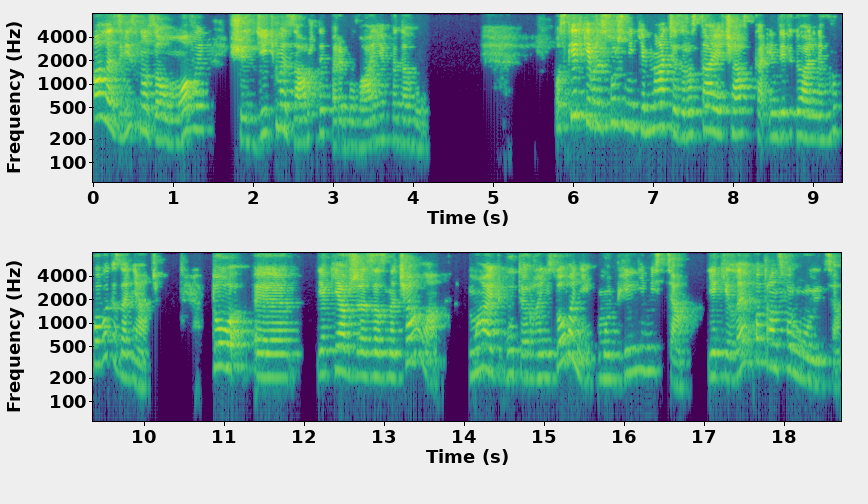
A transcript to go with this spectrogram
але, звісно, за умови, що з дітьми завжди перебуває педагог. Оскільки в ресурсній кімнаті зростає частка індивідуальних групових занять, то, е, як я вже зазначала, мають бути організовані мобільні місця, які легко трансформуються.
